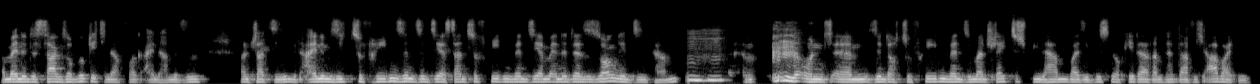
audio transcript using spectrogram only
am Ende des Tages auch wirklich den Erfolg einheimsen. Anstatt sie mit einem Sieg zufrieden sind, sind sie erst dann zufrieden, wenn sie am Ende der Saison den Sieg haben. Mhm. Ähm, und ähm, sind auch zufrieden, wenn sie mal ein schlechtes Spiel haben, weil sie wissen, okay, daran darf ich arbeiten.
